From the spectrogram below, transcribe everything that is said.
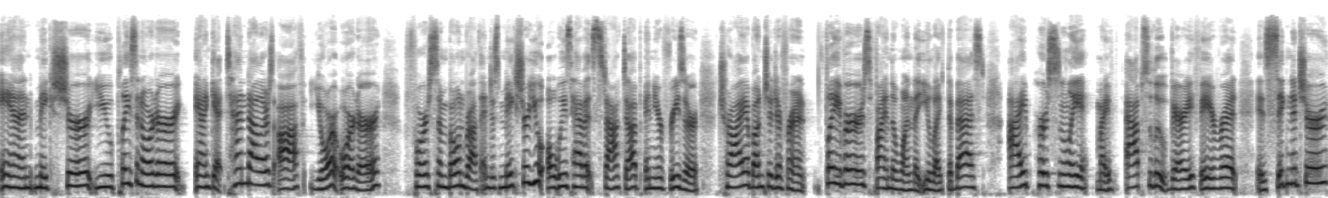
and make sure you place an order and get $10 off your order for some bone broth. And just make sure you always have it stocked up in your freezer. Try a bunch of different flavors, find the one that you like the best. I personally, my absolute very favorite is signature.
